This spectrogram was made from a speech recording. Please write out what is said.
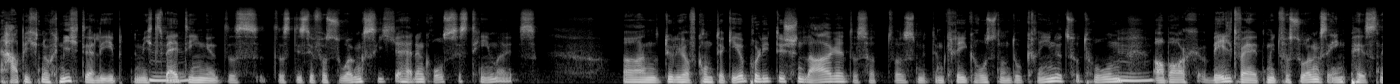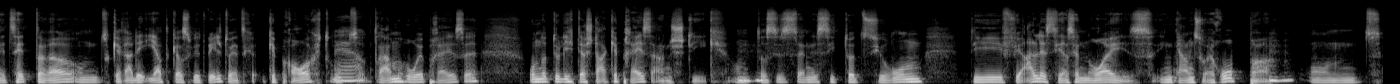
habe ich noch nicht erlebt, nämlich mhm. zwei Dinge, dass, dass diese Versorgungssicherheit ein großes Thema ist äh, natürlich aufgrund der geopolitischen Lage, das hat was mit dem Krieg Russland und Ukraine zu tun, mhm. aber auch weltweit mit Versorgungsengpässen etc. Und gerade Erdgas wird weltweit gebraucht und ja. hohe Preise. Und natürlich der starke Preisanstieg. Und mhm. das ist eine Situation, die für alle sehr, sehr neu ist, in ganz Europa. Mhm. Und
